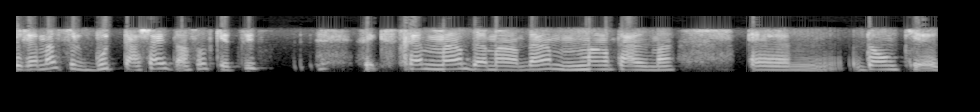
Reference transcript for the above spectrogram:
vraiment sur le bout de ta chaise, dans le sens que c'est extrêmement demandant mentalement. Euh, donc, que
